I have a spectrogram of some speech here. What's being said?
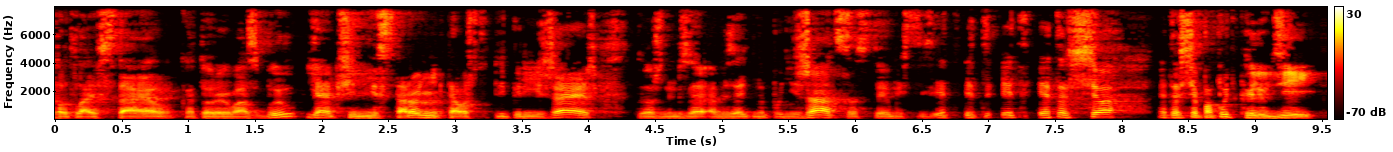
тот lifestyle, который у вас был. Я вообще не сторонник того, что ты переезжаешь, ты должен обязательно понижаться стоимости. Это, это, это, это, все, это все попытка людей,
